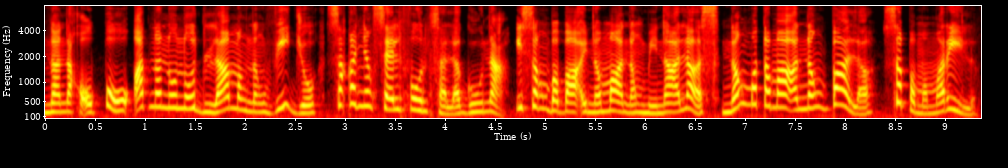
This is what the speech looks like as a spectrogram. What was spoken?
na nakaupo at nanonood lamang ng video sa kanyang cellphone sa Laguna. Isang babae naman ang minalas ng matamaan ng bala sa pamamaril.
